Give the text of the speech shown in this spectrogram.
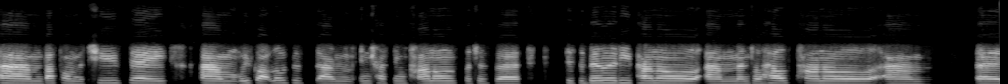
Um, that's on the Tuesday. Um, we've got loads of um, interesting panels, such as the disability panel, um, mental health panel. Um, uh,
